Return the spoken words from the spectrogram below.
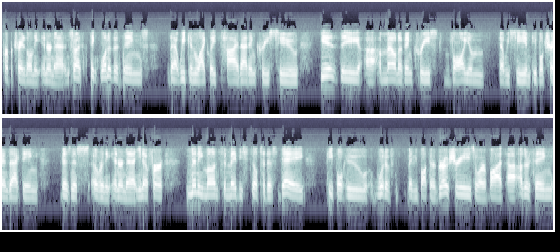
perpetrated on the internet. And so I think one of the things that we can likely tie that increase to is the uh, amount of increased volume that we see in people transacting business over the internet. You know, for many months and maybe still to this day, people who would have maybe bought their groceries or bought uh, other things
